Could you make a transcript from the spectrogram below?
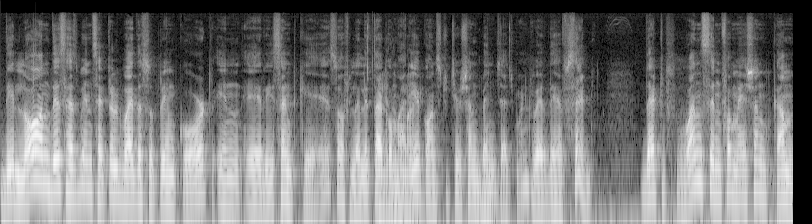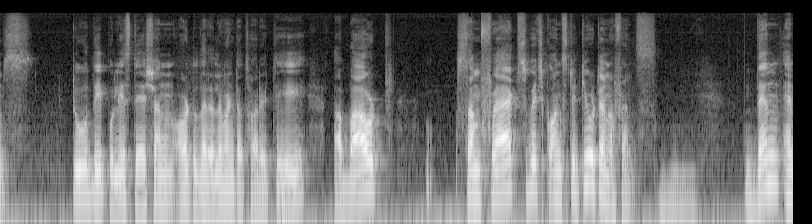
The law on this has been settled by the Supreme Court in a recent case of Lalita, Lalita Kumari, Kumari, a constitution bench judgment, where they have said that once information comes to the police station or to the relevant authority about some facts which constitute an offense, mm-hmm. Then an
